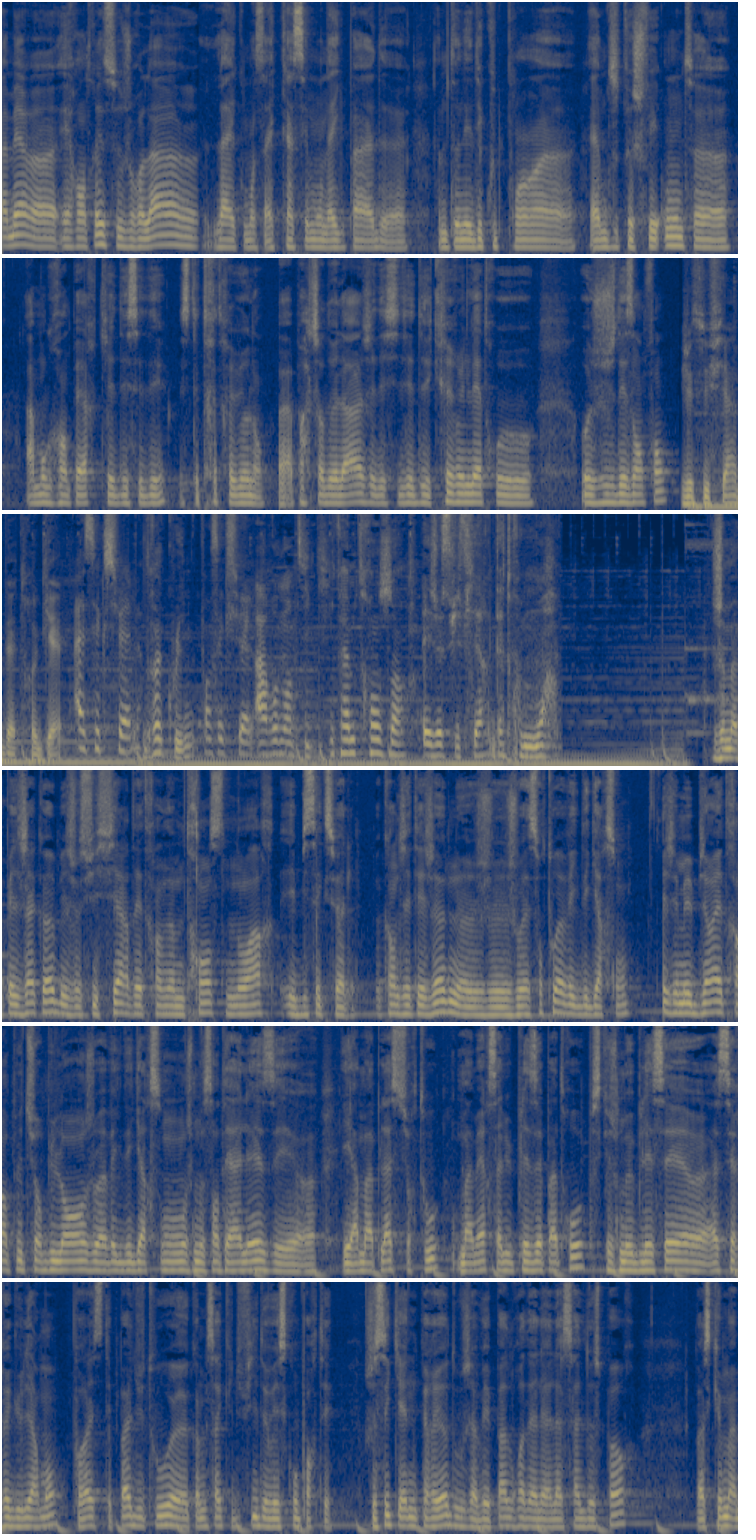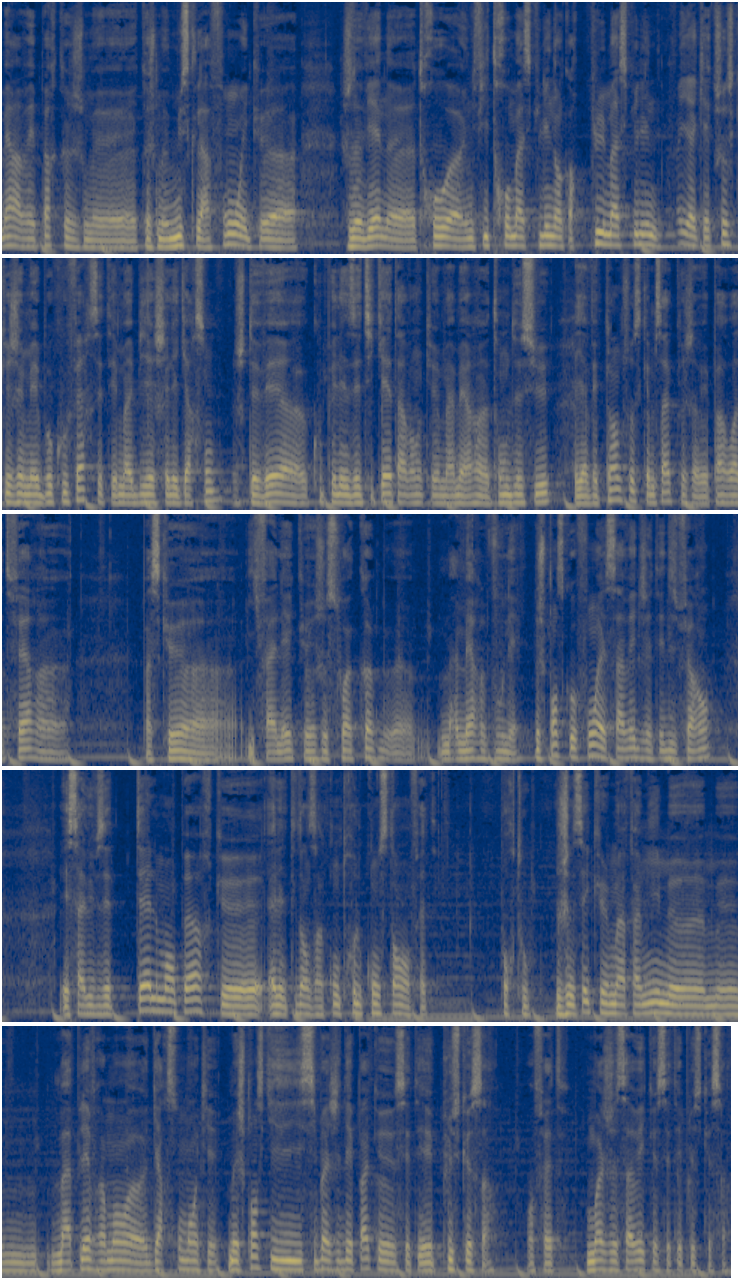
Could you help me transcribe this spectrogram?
Ma mère euh, est rentrée ce jour-là. Là, elle commence à casser mon iPad, euh, à me donner des coups de poing. euh, Elle me dit que je fais honte euh, à mon grand-père qui est décédé. C'était très très violent. À partir de là, j'ai décidé d'écrire une lettre au, au juge des enfants. Je suis fier d'être gay. Asexuel. Drag queen. pansexuel, aromantique. Une femme transgenre. Et je suis fière d'être moi. Je m'appelle Jacob et je suis fier d'être un homme trans, noir et bisexuel. Quand j'étais jeune, je jouais surtout avec des garçons. J'aimais bien être un peu turbulent, jouer avec des garçons, je me sentais à l'aise et, euh, à ma place surtout. Ma mère, ça lui plaisait pas trop parce que je me blessais euh, assez régulièrement. Pour elle, c'était pas du tout euh, comme ça qu'une fille devait se comporter. Je sais qu'il y a une période où j'avais pas le droit d'aller à la salle de sport parce que ma mère avait peur que je me, que je me muscle à fond et que je devienne euh, euh, une fille trop masculine, encore plus masculine. Il y a quelque chose que j'aimais beaucoup faire, c'était m'habiller chez les garçons. Je devais euh, couper les étiquettes avant que ma mère tombe dessus. Il y avait plein de choses comme ça que j'avais pas le droit de faire parce que euh, il fallait que je sois comme ma mère voulait. Je pense qu'au fond, elle savait que j'étais différent et ça lui faisait tellement peur qu'elle était dans un contrôle constant en fait pour tout. Je sais que ma famille m'appelait vraiment euh, garçon manqué, mais je pense qu'ils s'imaginaient pas que c'était plus que ça, en fait. Moi, je savais que c'était plus que ça.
